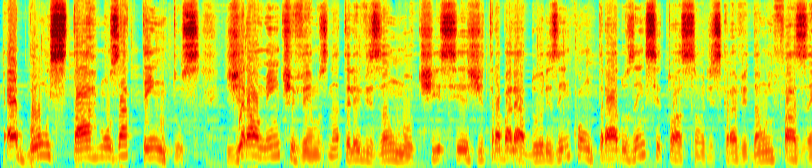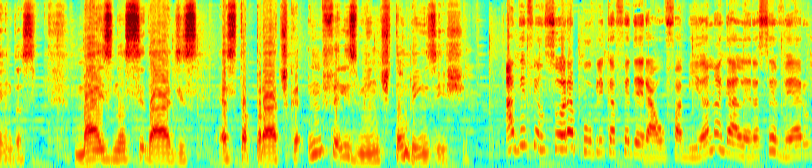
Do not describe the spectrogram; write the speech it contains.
É bom estarmos atentos. Geralmente vemos na televisão notícias de trabalhadores encontrados em situação de escravidão em fazendas, mas nas cidades esta prática infelizmente também existe. A defensora pública federal Fabiana Galera Severo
